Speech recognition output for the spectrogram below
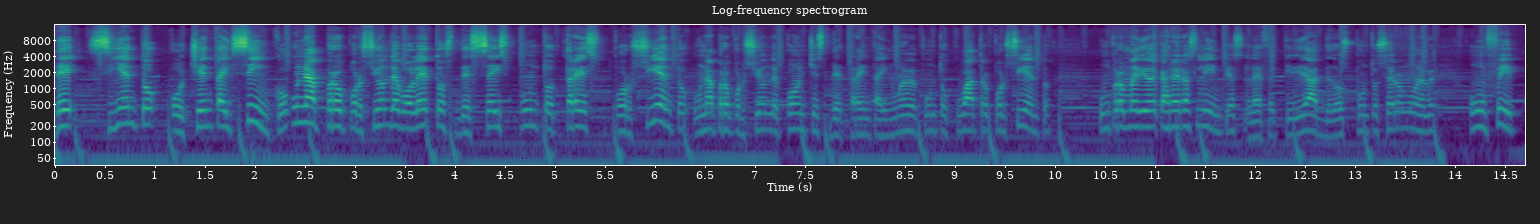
de 185, una proporción de boletos de 6.3%, una proporción de ponches de 39.4%, un promedio de carreras limpias, la efectividad de 2.09, un FIP,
